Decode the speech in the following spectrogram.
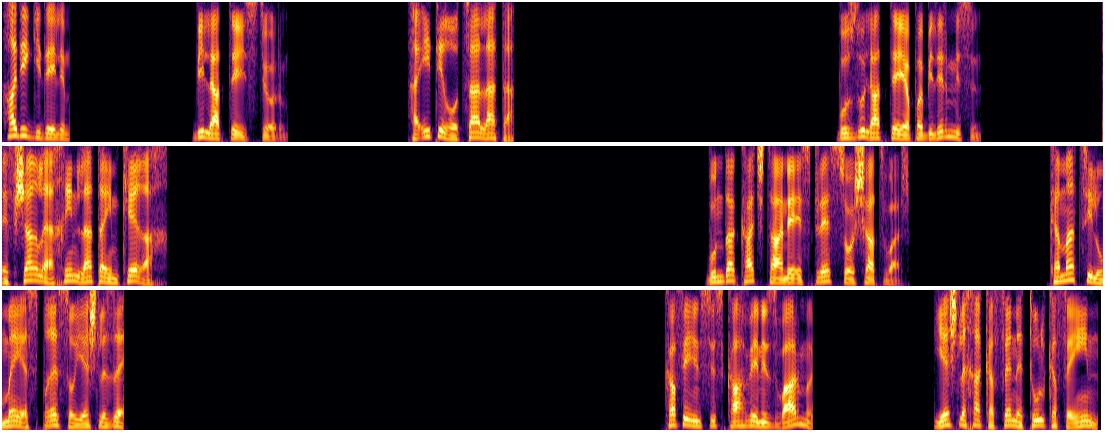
Hadi gidelim. Bir latte istiyorum. הייתי רוצה לטה. Buzlu latte yapabilir misin? אפשר להכין לטה עם קרח. Bunda kaç tane espresso shot var? כמה צילומי אספרסו יש לזה? Kafeinsiz kahveniz var mı? יש לך קפה נטול קפאין?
